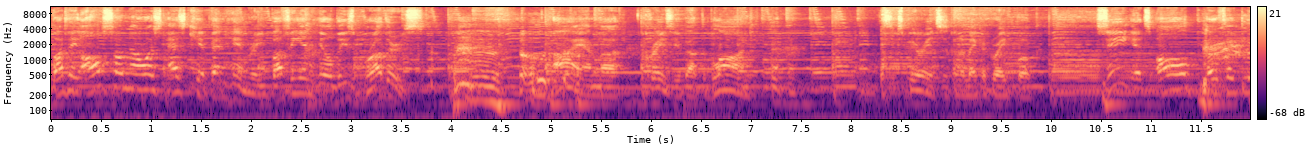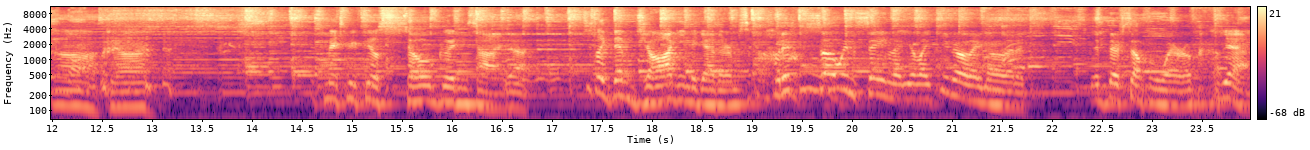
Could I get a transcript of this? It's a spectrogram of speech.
But they also know us as Kip and Henry, Buffy and Hildy's brothers. I am uh, crazy about the blonde. This experience is going to make a great book. See, it's all perfectly Oh normal. god, this makes me feel so good inside. yeah. Just like them jogging together. I'm just like, But it's so insane that you're like, you know, they know that it's, it, they're self-aware of. yeah.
